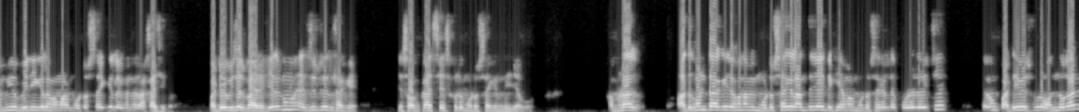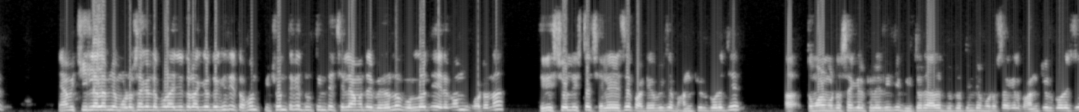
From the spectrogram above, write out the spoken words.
আমিও বেরিয়ে গেলাম আমার মোটর সাইকেল ওইখানে রাখা ছিল। পার্টি অফিসের বাইরে যেরকম অ্যাজ থাকে যে সব কাজ শেষ করে মোটর সাইকেল নিয়ে যাব। আমরা আধ ঘণ্টা আগে যখন আমি মোটর সাইকেল আনতে যাই দেখি আমার মোটর সাইকেলটা পড়ে রয়েছে এবং পার্টি অফিস পুরো অন্ধকার। আমি চিল্লালাম যে মোটর সাইকেলটা পড়ে আছে তোরা কেউ দেখেছি তখন পিছন থেকে দু তিনটে ছেলে আমাদের বেরোলো বলল যে এরকম ঘটনা তিরিশ চল্লিশটা ছেলে এসে পার্টি অফিসে ভাঙচুর করেছে। তোমার মোটর সাইকেল ফেলে দিয়েছে ভিতরে আরও দুটো তিনটে মোটর সাইকেল ভাঙচুর করেছে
